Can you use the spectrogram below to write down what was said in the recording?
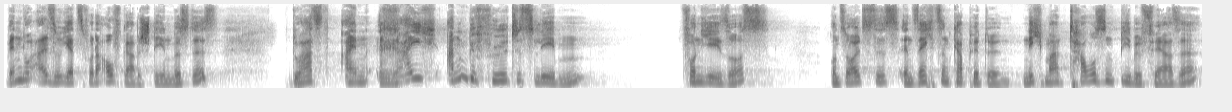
Wenn du also jetzt vor der Aufgabe stehen müsstest, du hast ein reich angefülltes Leben von Jesus und sollst es in 16 Kapiteln, nicht mal 1000 Bibelverse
